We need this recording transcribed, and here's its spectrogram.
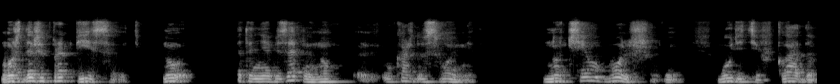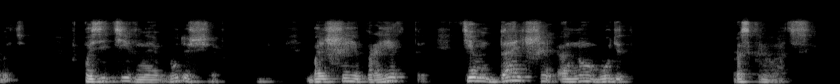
Может даже прописывать. Ну, это не обязательно, но э, у каждого свой метод. Но чем больше вы будете вкладывать в позитивное будущее, большие проекты, тем дальше оно будет раскрываться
